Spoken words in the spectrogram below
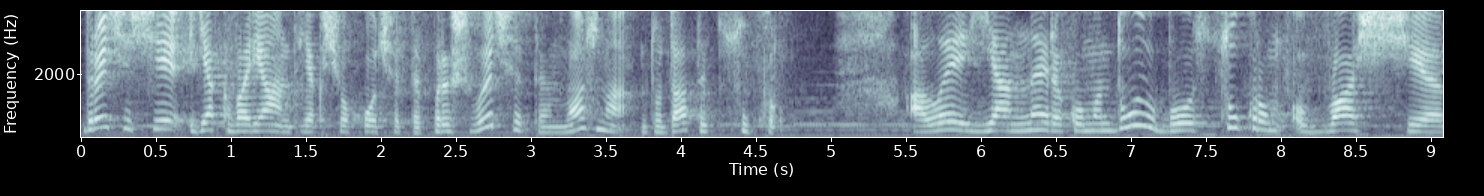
До речі, ще як варіант, якщо хочете пришвидшити, можна додати цукру. Але я не рекомендую, бо з цукром важче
